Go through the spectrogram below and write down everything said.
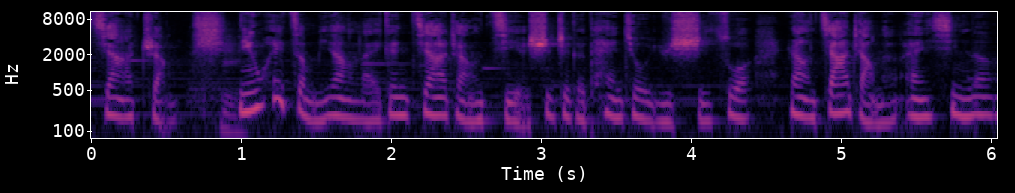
家长。是。您会怎么样来跟家长解释这个探究与实作，让家长们安心呢？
